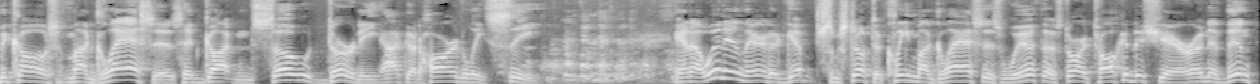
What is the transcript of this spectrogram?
because my glasses had gotten so dirty I could hardly see. and I went in there to get some stuff to clean my glasses with. I started talking to Sharon, and then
